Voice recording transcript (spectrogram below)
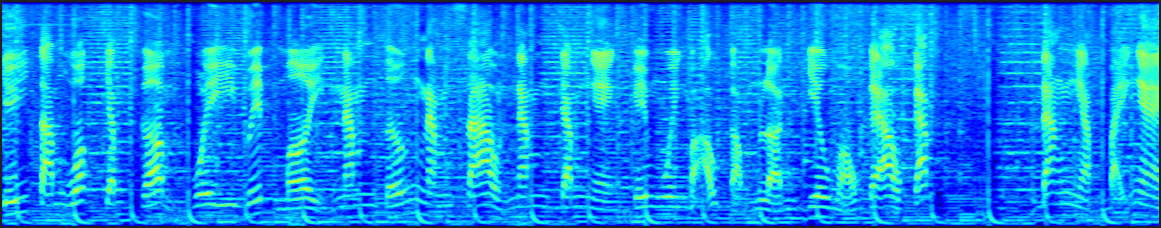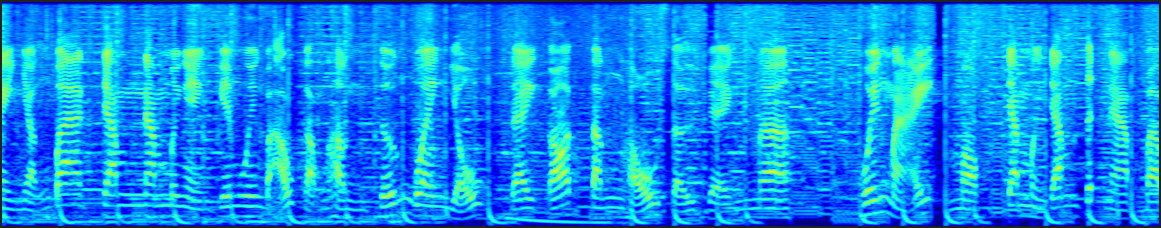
trí tam quốc.com quy VIP 10 năm tướng 5 sao 500 ngàn kim nguyên bảo cộng lệnh chiêu mộ cao cấp. Đăng nhập 7 ngày nhận 350 ngàn kim nguyên bảo cộng hần tướng quan vũ. Đây có tân hữu sự kiện uh, khuyến mãi 100% tích nạp và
